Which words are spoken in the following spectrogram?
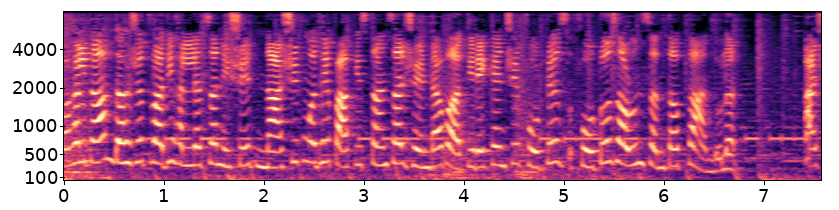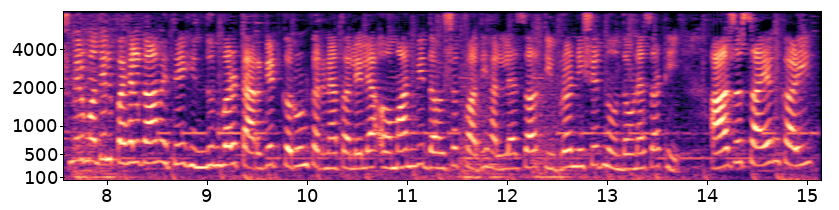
पहलगाम दहशतवादी हल्ल्याचा निषेध नाशिकमध्ये पाकिस्तानचा झेंडा व अतिरेक्यांचे फोटोज फोटो जाळून संतप्त आंदोलन. काश्मीरमधील पहलगाम येथे हिंदूंवर टार्गेट करून करण्यात आलेल्या अमानवी दहशतवादी हल्ल्याचा तीव्र निषेध नोंदवण्यासाठी आज सायंकाळी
